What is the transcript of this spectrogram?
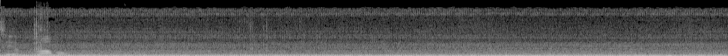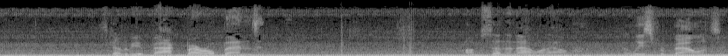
see a bubble. It's got to be a back barrel bend. I'm sending that one out, at least for balancing.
